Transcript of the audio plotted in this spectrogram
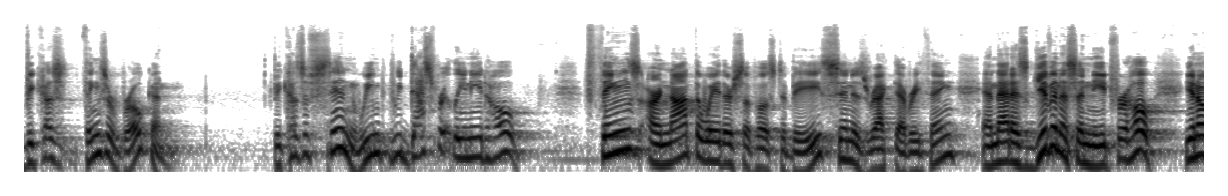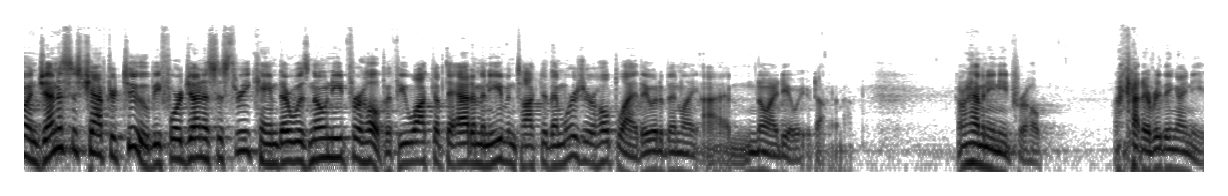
Because things are broken, because of sin. We, we desperately need hope. Things are not the way they're supposed to be. Sin has wrecked everything, and that has given us a need for hope. You know, in Genesis chapter 2, before Genesis 3 came, there was no need for hope. If you walked up to Adam and Eve and talked to them, Where's your hope lie? They would have been like, I have no idea what you're talking about. I don't have any need for hope. I got everything I need.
